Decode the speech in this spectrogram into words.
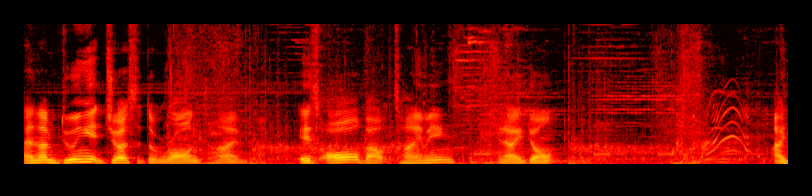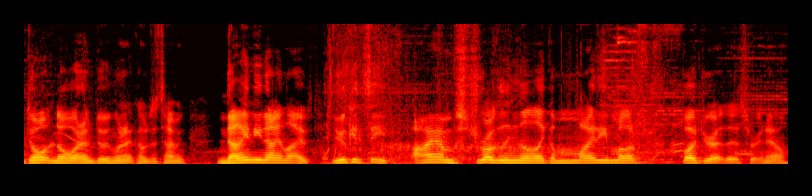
And I'm doing it just at the wrong time. It's all about timing, and I don't... I don't know what I'm doing when it comes to timing. 99 lives. You can see I am struggling like a mighty mother fudger at this right now.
